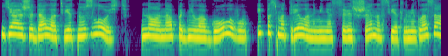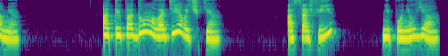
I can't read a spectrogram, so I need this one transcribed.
Я ожидала ответную злость, но она подняла голову и посмотрела на меня совершенно светлыми глазами. «А ты подумала о девочке?» «А Софи?» Не понял я.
